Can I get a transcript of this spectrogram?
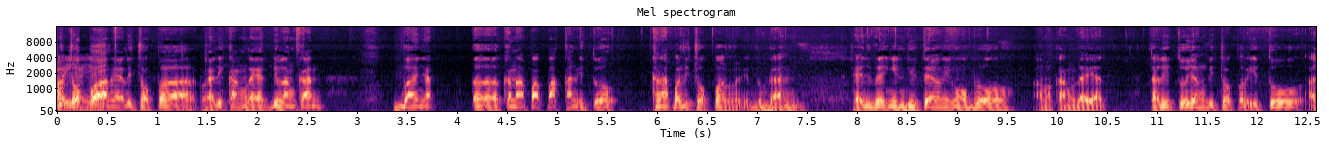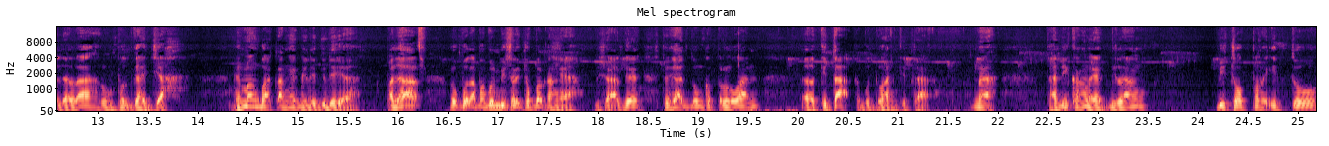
Oh, di iya, chopper ya, di chopper. Chopper. Tadi Kang Layat bilang kan banyak eh, kenapa pakan itu kenapa di chopper gitu Hmm. kan. Saya juga ingin detail nih ngobrol sama Kang Dayat. Tadi itu yang di chopper itu adalah rumput gajah. Memang batangnya gede-gede ya. Padahal rumput apa pun bisa dicopper Kang ya. Bisa artinya tergantung keperluan eh, kita, kebutuhan kita. Nah, tadi Kang Layat bilang di chopper itu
